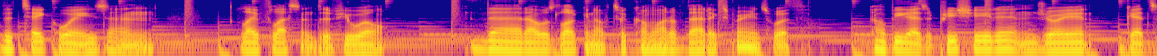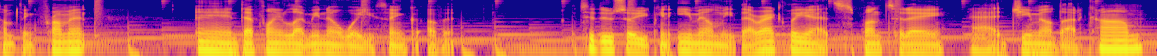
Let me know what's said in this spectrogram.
the takeaways and life lessons, if you will, that I was lucky enough to come out of that experience with. I hope you guys appreciate it, enjoy it, get something from it, and definitely let me know what you think of it. To do so, you can email me directly at spuntoday at gmail.com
